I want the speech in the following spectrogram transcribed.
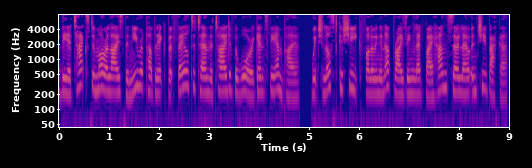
The attacks demoralized the New Republic but failed to turn the tide of the war against the Empire, which lost Kashyyyk following an uprising led by Han Solo and Chewbacca.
